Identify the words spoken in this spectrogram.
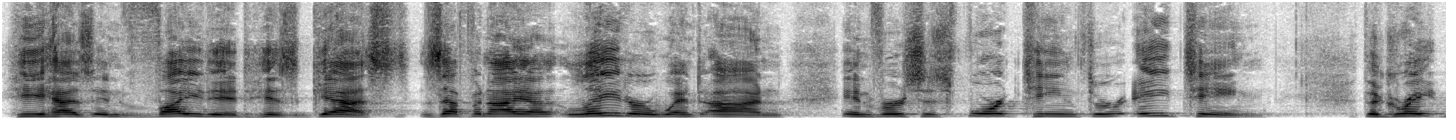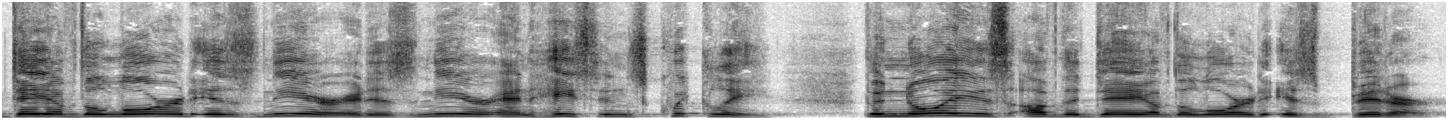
He has invited his guests. Zephaniah later went on in verses 14 through 18. The great day of the Lord is near. It is near and hastens quickly. The noise of the day of the Lord is bitter.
